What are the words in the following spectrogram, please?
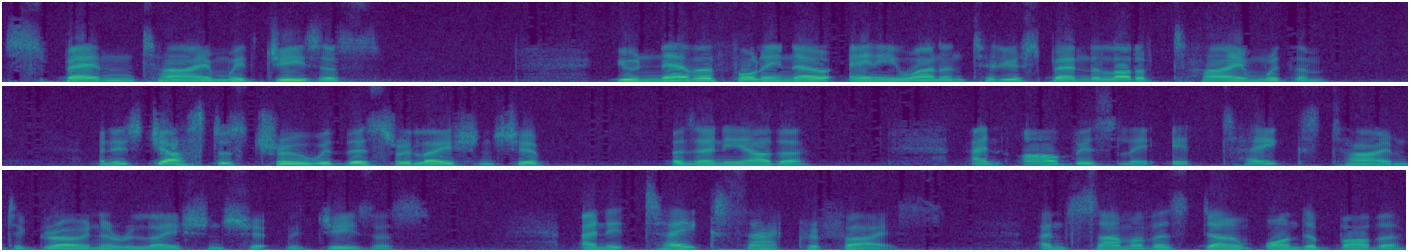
spend time with Jesus. You never fully know anyone until you spend a lot of time with them. And it's just as true with this relationship as any other. And obviously it takes time to grow in a relationship with Jesus. And it takes sacrifice. And some of us don't want to bother.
